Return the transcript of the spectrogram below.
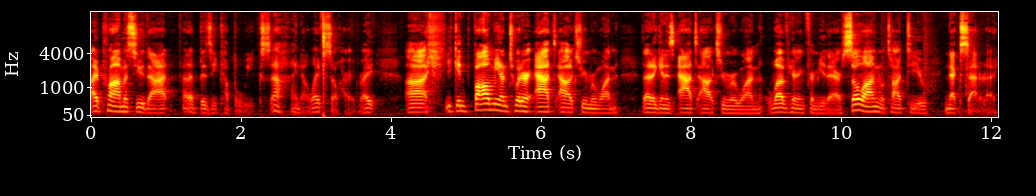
I promise you that. I've had a busy couple weeks. Ah, I know, life's so hard, right? Uh, you can follow me on Twitter at AlexReimer1. That again is at AlexReimer1. Love hearing from you there. So long. We'll talk to you next Saturday.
